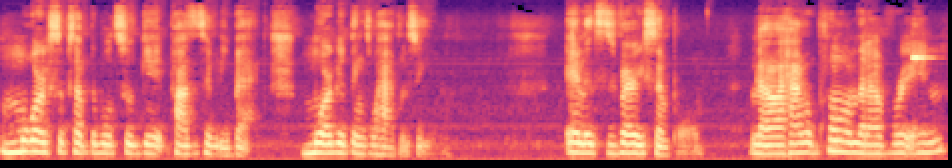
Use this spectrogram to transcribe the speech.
more susceptible to get positivity back. More good things will happen to you. And it's very simple. Now, I have a poem that I've written,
